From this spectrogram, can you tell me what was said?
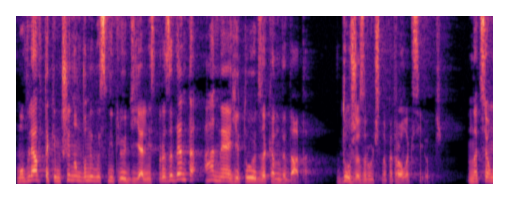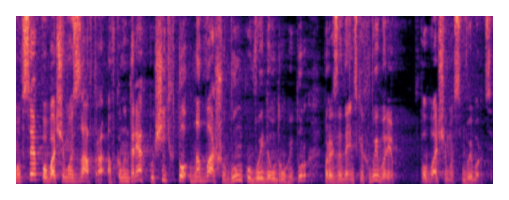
Мовляв, таким чином вони висвітлюють діяльність президента, а не агітують за кандидата. Дуже зручно, Петро Олексійович. На цьому все. Побачимось завтра. А в коментарях пишіть, хто на вашу думку вийде у другий тур президентських виборів. Побачимось, виборці.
